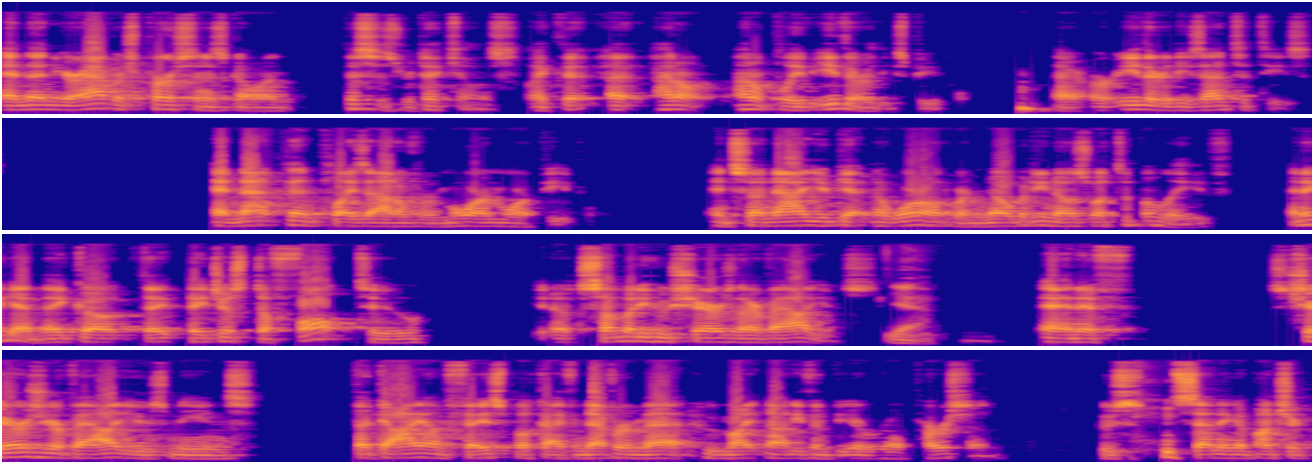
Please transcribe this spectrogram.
and then your average person is going, "This is ridiculous. Like, I, uh, I don't, I don't believe either of these people uh, or either of these entities." And that then plays out over more and more people. And so now you get in a world where nobody knows what to believe. And again, they go they, they just default to, you know, somebody who shares their values. Yeah. And if shares your values means the guy on Facebook I've never met who might not even be a real person, who's sending a bunch of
